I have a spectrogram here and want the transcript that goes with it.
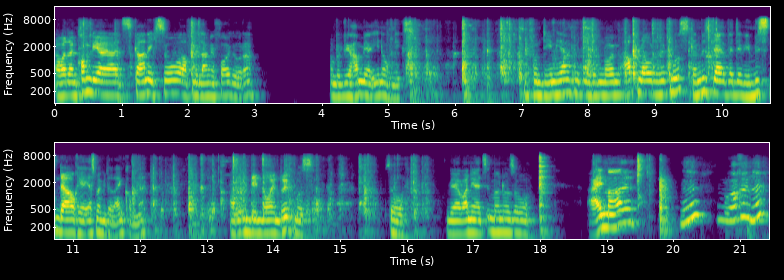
Aber dann kommen wir jetzt gar nicht so auf eine lange Folge, oder? Aber wir haben ja eh noch nichts. Also von dem her, mit unserem neuen Upload-Rhythmus, dann müsst ihr, wir müssten da auch ja erstmal wieder reinkommen. Ne? Also in den neuen Rhythmus. So, wir waren ja jetzt immer nur so einmal ne, Woche, ne?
